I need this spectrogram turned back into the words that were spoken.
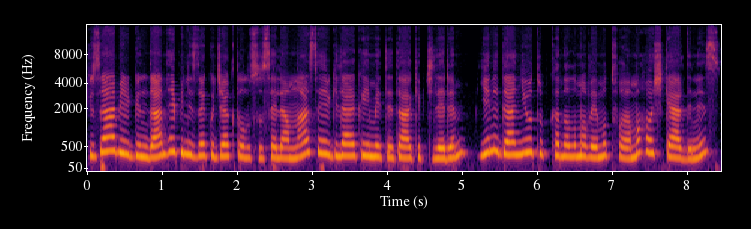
Güzel bir günden hepinize kucak dolusu selamlar, sevgiler kıymetli takipçilerim. Yeniden YouTube kanalıma ve mutfağıma hoş geldiniz.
